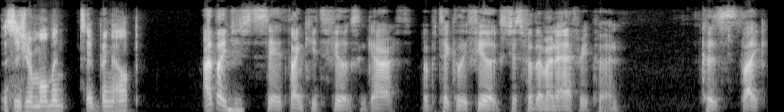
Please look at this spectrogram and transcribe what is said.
This is your moment to bring it up. I'd like just to say thank you to Felix and Gareth, but particularly Felix just for the amount of effort he put in. Because, like,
